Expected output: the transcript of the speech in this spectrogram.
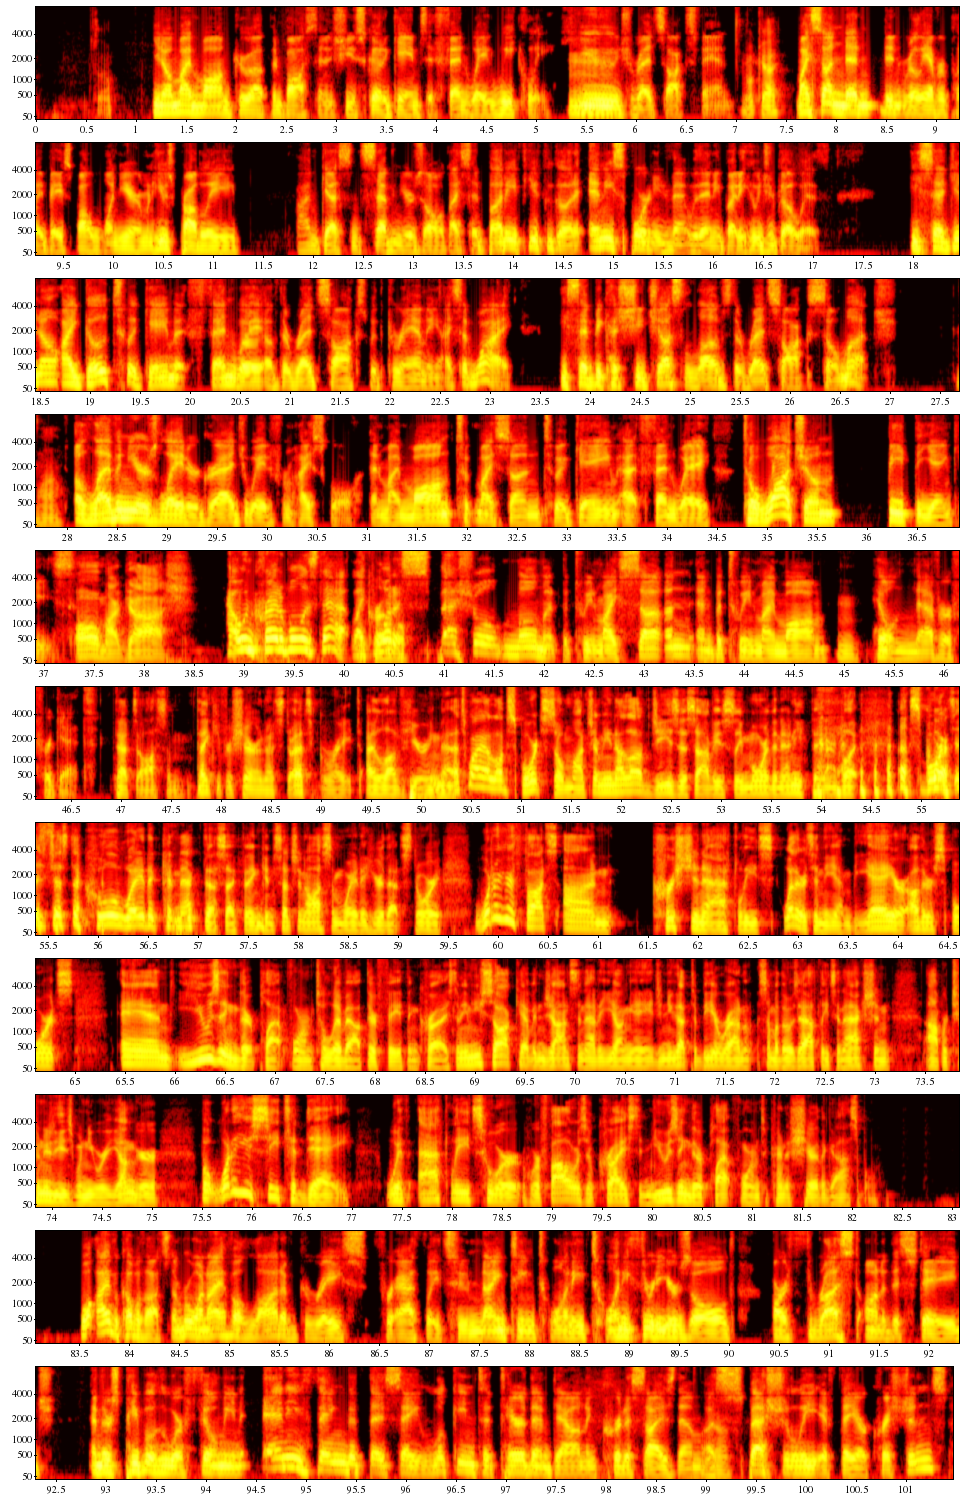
So, you know, my mom grew up in Boston and she used to go to games at Fenway weekly. Hmm. Huge mm. Red Sox fan. Okay. My son didn't, didn't really ever play baseball one year. And when he was probably I'm guessing seven years old. I said, buddy, if you could go to any sporting event with anybody, who'd you go with? He said, you know, I go to a game at Fenway of the Red Sox with Grammy. I said, why? He said, because she just loves the Red Sox so much. Wow. 11 years later, graduated from high school, and my mom took my son to a game at Fenway to watch him beat the Yankees. Oh my gosh. How incredible is that? Like, incredible. what a special moment between my son and between my mom. Mm. He'll never forget. That's awesome. Thank you for sharing that story. That's great. I love hearing mm. that. Hmm. That's why I love sports so much. I mean, I love Jesus obviously more than anything, but sports is just a cool way to connect us, I think, and such an awesome way to hear that story. What are your thoughts on Christian athletes, whether it's in the NBA or other sports? And using their platform to live out their faith in Christ. I mean, you saw Kevin Johnson at a young age, and you got to be around some of those athletes in action opportunities when you were younger. But what do you see today with athletes who are who are followers of Christ and using their platform to kind of share the gospel? Well, I have a couple thoughts. Number one, I have a lot of grace for athletes who 19, 20, 23 years old are thrust onto this stage And there's people who are filming anything that they say, looking to tear them down and criticize them, yeah. especially if they are Christians.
